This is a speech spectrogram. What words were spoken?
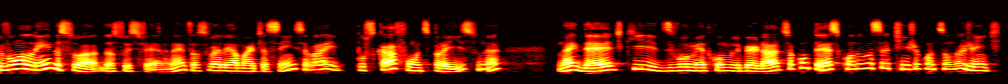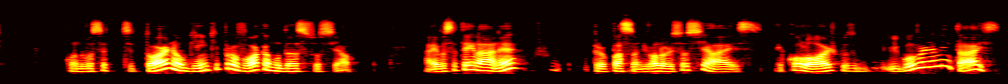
vão além da sua, da sua esfera, né? Então você vai ler a Marte Assim, você vai buscar fontes para isso, né? Na ideia de que desenvolvimento como liberdade só acontece quando você atinge a condição do agente, quando você se torna alguém que provoca a mudança social. Aí você tem lá, né? Preocupação de valores sociais, ecológicos e governamentais.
